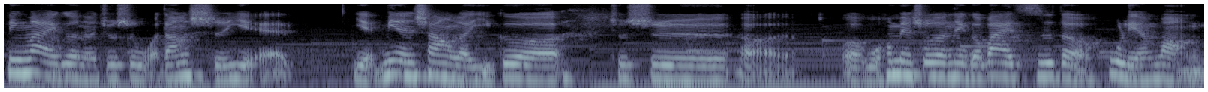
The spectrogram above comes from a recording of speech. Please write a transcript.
另外一个呢，就是我当时也也面上了一个，就是呃呃，我后面说的那个外资的互联网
